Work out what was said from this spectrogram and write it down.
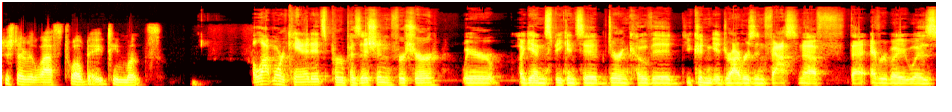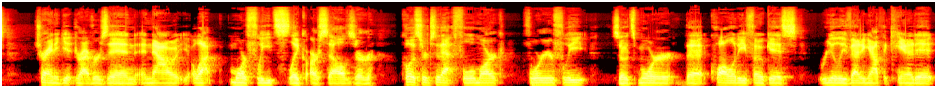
just over the last 12 to 18 months? a lot more candidates per position for sure. Where again, speaking to during COVID, you couldn't get drivers in fast enough that everybody was trying to get drivers in. And now a lot more fleets like ourselves are closer to that full mark for your fleet. So it's more the quality focus, really vetting out the candidate.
